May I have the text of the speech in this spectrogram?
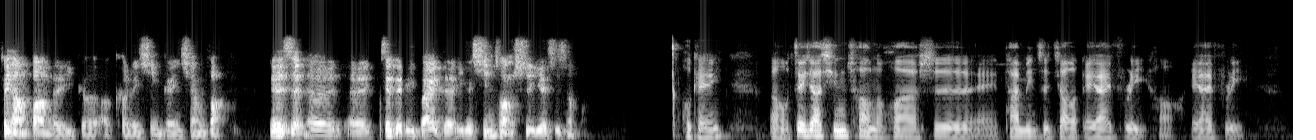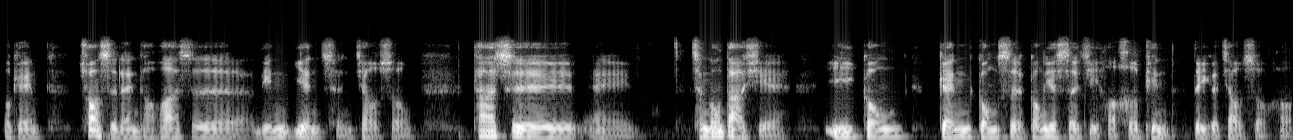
非常棒的一个呃可能性跟想法。Nelson 呃呃，这个礼拜的一个新创事业是什么？OK。哦，这家新创的话是，诶，它名字叫 AI Free 哈、AI Free，OK，创始人的话是林彦成教授，他是诶成功大学医工跟公设工业设计哈合并的一个教授哈、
